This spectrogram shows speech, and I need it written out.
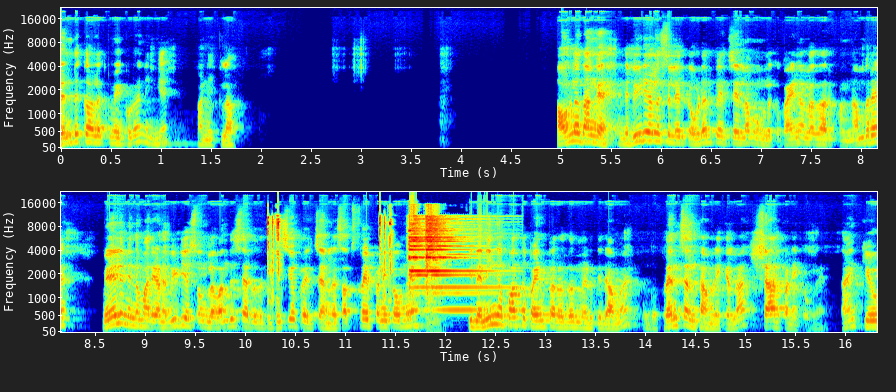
ரெண்டு காலுக்குமே கூட நீங்கள் பண்ணிக்கலாம். அவ்வளோதாங்க இந்த வீடியோவில் சொல்லியிருக்க உடற்பயிற்சி எல்லாம் உங்களுக்கு பயனுள்ளதாக இருக்கும் நம்புறேன். மேலும் இந்த மாதிரியான வீடியோஸ் உங்களை வந்து சேர்றதுக்கு பிசியோபிரைட் சேனலை சப்ஸ்கிரைப் பண்ணிக்கோங்க. இதை நீங்கள் பார்த்து பயன்பெறதுன்னு நிறுத்திடாம உங்கள் ஃப்ரெண்ட்ஸ் அண்ட் ஃபேமிலிக்கெல்லாம் ஷேர் பண்ணிக்கோங்க. Thank you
